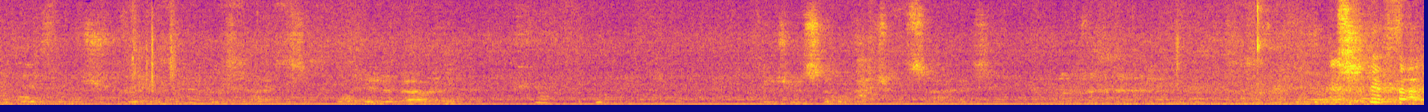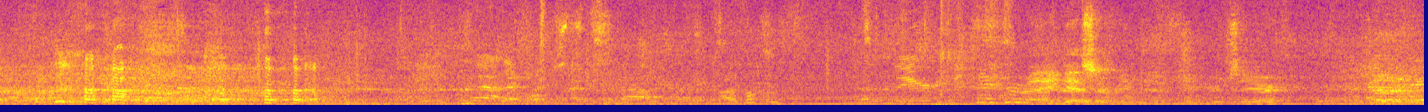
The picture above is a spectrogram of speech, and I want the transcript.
very hopeful she was kind of disappointed about it. That she was so actual sized. I guess I ran the of fingers there.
